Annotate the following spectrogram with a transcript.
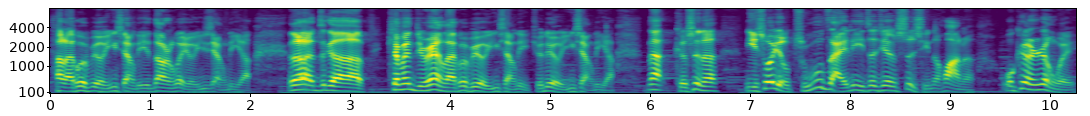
他来会不会有影响力？当然会有影响力啊。那这个 Kevin Durant 来会不会有影响力？绝对有影响力啊。那可是呢，你说有主宰力这件事情的话呢，我个人认为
